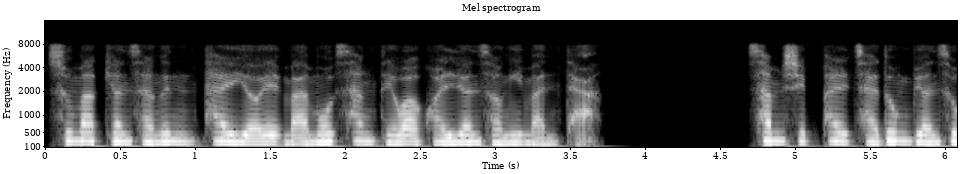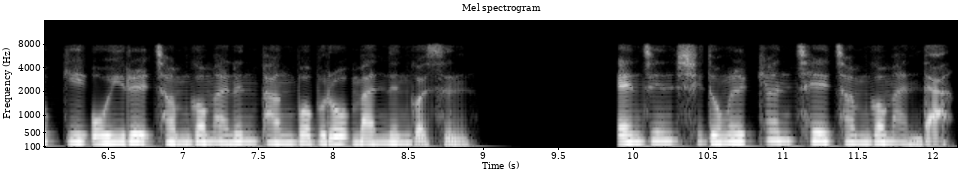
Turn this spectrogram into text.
수막 현상은 타이어의 마모 상태와 관련성이 많다. 38 자동 변속기 오일을 점검하는 방법으로 맞는 것은 엔진 시동을 켠 채 점검한다.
